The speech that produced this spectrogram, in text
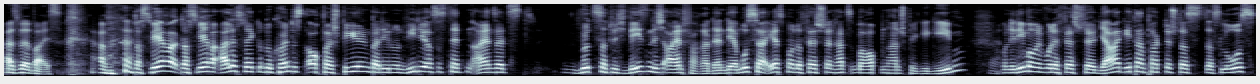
also wer weiß. Aber das wäre, das wäre alles weg und du könntest auch bei Spielen, bei denen du einen Videoassistenten einsetzt, wird es natürlich wesentlich einfacher, denn der muss ja erstmal nur feststellen, hat es überhaupt ein Handspiel gegeben. Und in dem Moment, wo der feststellt, ja, geht dann praktisch das, das los,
